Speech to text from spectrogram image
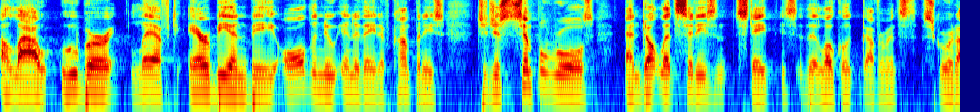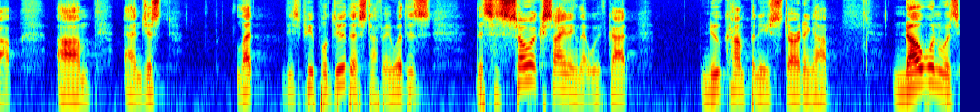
allow Uber, Lyft, Airbnb, all the new innovative companies to just simple rules and don't let cities and state, the local governments screw it up, um, and just let these people do this stuff. I mean, with this, this is so exciting that we've got new companies starting up. No one was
